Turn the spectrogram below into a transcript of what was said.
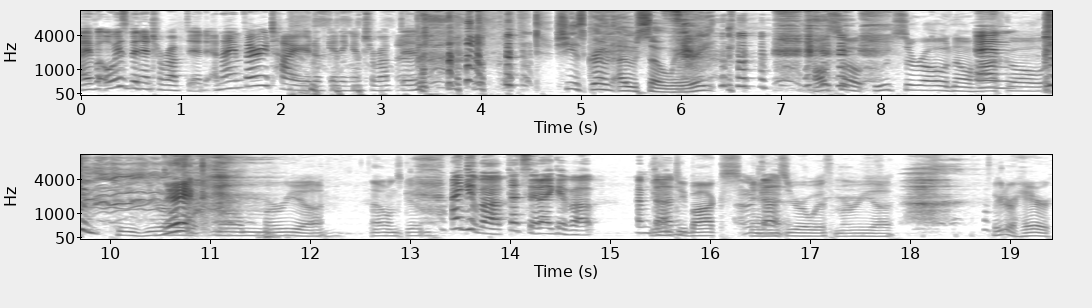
I've always been interrupted, and I am very tired of getting interrupted. She has grown oh so weary. Also, Utsuro no And- Hako to zero Nick! no Maria. That one's good. I give up. That's it. I give up. I'm The done. empty box I'm and done. zero with Maria. Look at her hair.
